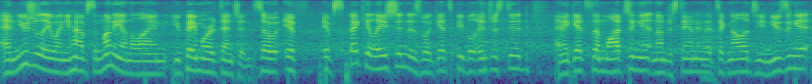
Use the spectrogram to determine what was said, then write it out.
And usually when you have some money on the line, you pay more attention. So if, if speculation is what gets people interested and it gets them watching it and understanding the technology and using it,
